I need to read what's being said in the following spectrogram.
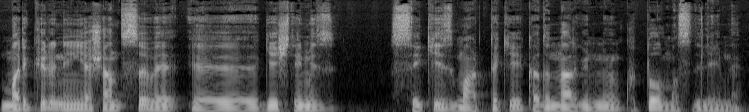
Marie Curie'nin yaşantısı ve e, geçtiğimiz 8 Mart'taki Kadınlar Günü'nün kutlu olması dileğimle.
